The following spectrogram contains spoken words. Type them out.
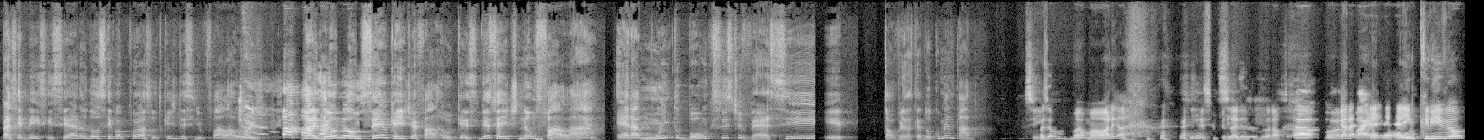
para ser bem sincero, eu não sei qual foi o assunto que a gente decidiu falar hoje. mas eu não sei o que a gente vai falar. O que, mesmo se a gente não falar, era muito bom que isso estivesse, talvez até documentado. Sim. Mas uma, uma hora. Sim, Esse episódio uh, uh, Cara, é, é, é, incrível.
